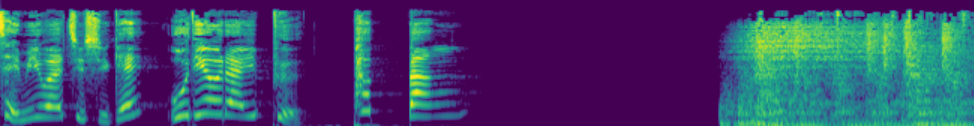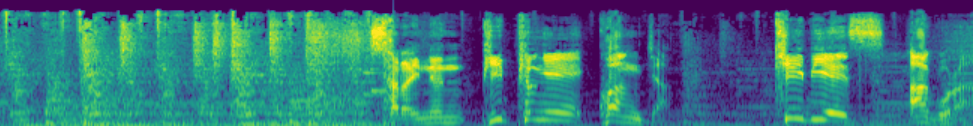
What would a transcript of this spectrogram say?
재미와 지식의 오디오 라이프 팟빵 살아있는 비평의 광장 TBS 아고라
